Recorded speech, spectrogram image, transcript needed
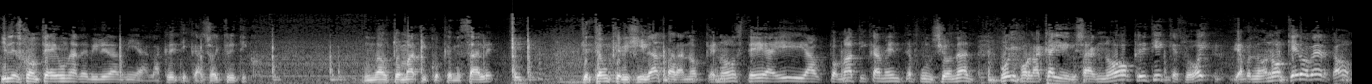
Y les conté una debilidad mía, la crítica, soy crítico. Un automático que me sale, que tengo que vigilar para no, que no esté ahí automáticamente funcionando. Voy por la calle y digo, o sea, no critiques, voy, no, no quiero ver, no,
